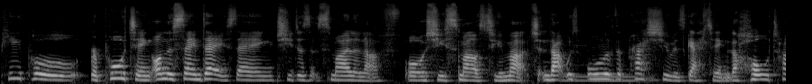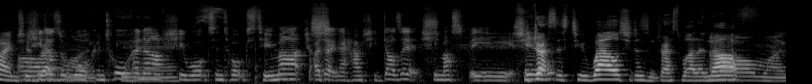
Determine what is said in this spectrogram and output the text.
people reporting on the same day saying she doesn't smile enough or she smiles too much. And that was all of the press she was getting the whole time she was She running. doesn't walk and talk enough. She walks and talks too much. I don't know how she does it. She must be. She ill. dresses too well, she doesn't dress well enough. Oh my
